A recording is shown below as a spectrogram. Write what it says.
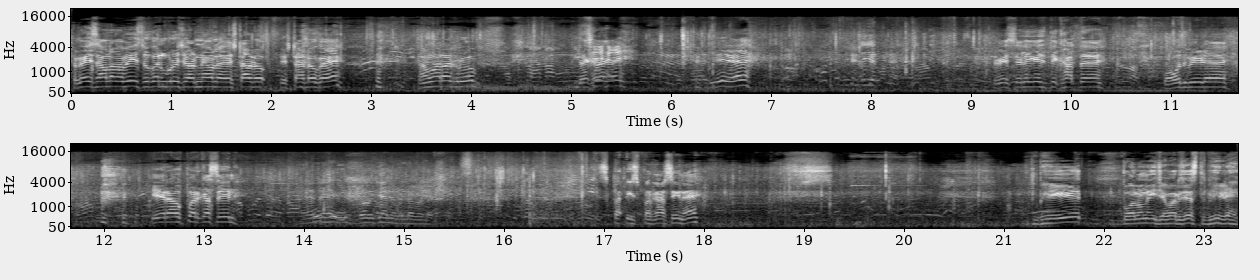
तो गाइस हम लोग अभी सुकनबुरु चढ़ने वाले स्टार्ट स्टार्ट हो गए। हमारा ग्रुप देख रहे हैं। ये है। तो गाइस चलिए गाइस दिखाते हैं। बहुत भीड़ है। ये रहा ऊपर का सीन इस पर, इस प्रकार सीन है। भीड़, बोलो नहीं, ज़बरदस्त भीड़ है।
